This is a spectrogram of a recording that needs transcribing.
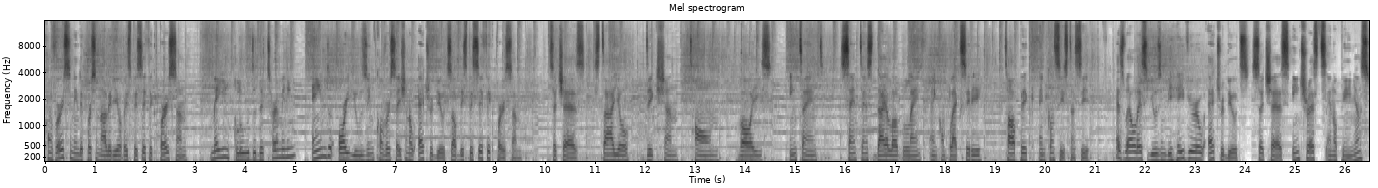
Conversing in the personality of a specific person may include determining and or using conversational attributes of the specific person, such as style, diction, tone, voice, intent, sentence dialogue length and complexity, topic and consistency, as well as using behavioral attributes such as interests and opinions,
